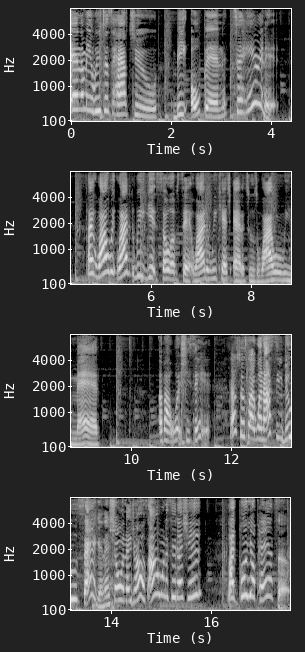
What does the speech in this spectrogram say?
And I mean, we just have to be open to hearing it. Like, why we why did we get so upset? Why did we catch attitudes? Why were we mad about what she said? That's just like when I see dudes sagging and showing their drawers. I don't want to see that shit. Like, pull your pants up.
